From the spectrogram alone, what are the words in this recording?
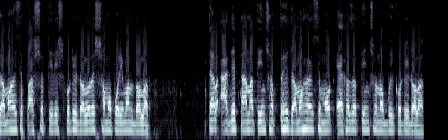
জমা হয়েছে পাঁচশো তিরিশ কোটি ডলারের সমপরিমাণ ডলার। তার আগে টানা তিন সপ্তাহে জমা হয়েছে মোট এক হাজার তিনশো নব্বই কোটি ডলার।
